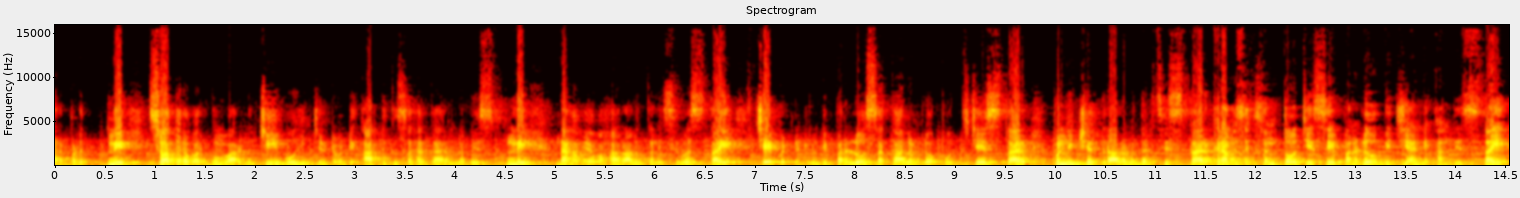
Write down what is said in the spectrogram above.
ఏర్పడుతుంది. సోదర వర్గం వారి నుంచి ఊహించినటువంటి ఆర్థిక సహకారం లభిస్తుంది. ధన వ్యవహారాలు కలిసి వస్తాయి చేపట్టినటువంటి పనులు సకాలంలో పూర్తి చేస్తారు. పుణ్యక్షేత్రాలను దర్శిస్తారు. క్రమశిక్షణతో చేసే పనులు విజయాన్ని అందిస్తాయి.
